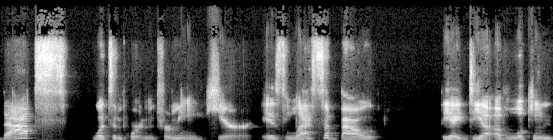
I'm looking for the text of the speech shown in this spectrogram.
that's what's important for me here is less about the idea of looking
